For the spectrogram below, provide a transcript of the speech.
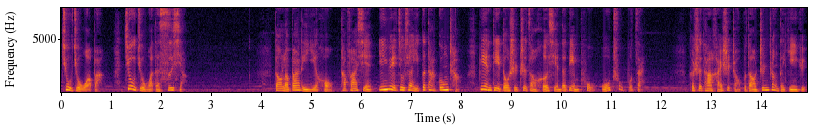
救救我吧，救救我的思想！”到了巴黎以后，他发现音乐就像一个大工厂，遍地都是制造和弦的店铺，无处不在。可是他还是找不到真正的音乐。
